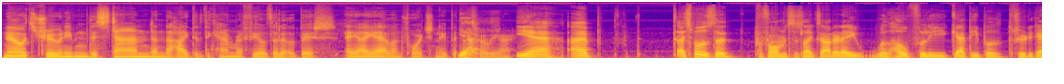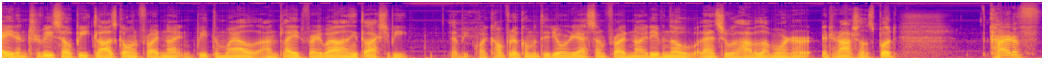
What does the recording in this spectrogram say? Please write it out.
No, it's true, and even the stand and the height of the camera feels a little bit AIL, unfortunately. But Yeah. that's where we are. Yeah, uh, I suppose that performances like Saturday will hopefully get people through the gate. And Treviso beat Glasgow on Friday night and beat them well and played very well. I think they'll actually be they'll be quite confident coming to the RDS on Friday night, even though Leinster will have a lot more internationals. But Cardiff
